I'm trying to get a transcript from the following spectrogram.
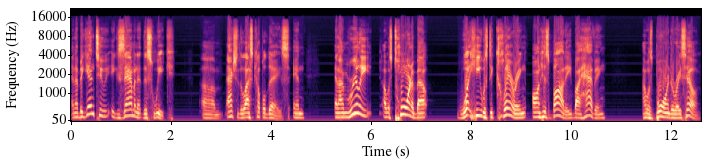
And I begin to examine it this week um, actually the last couple days, and and I'm really I was torn about what he was declaring on his body by having, I was born to raise hell.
